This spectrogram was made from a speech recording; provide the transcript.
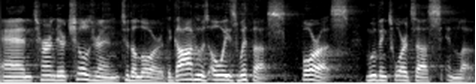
and turn their children to the Lord, the God who is always with us, for us, moving towards us in love.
